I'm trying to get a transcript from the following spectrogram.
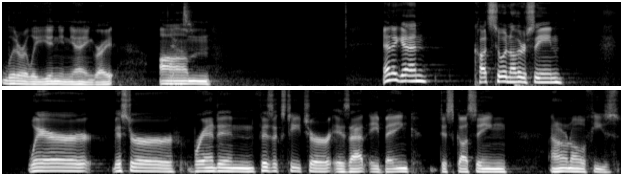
literally yin and yang, right? Um, and again, cuts to another scene where Mr. Brandon, physics teacher, is at a bank discussing. I don't know if he's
